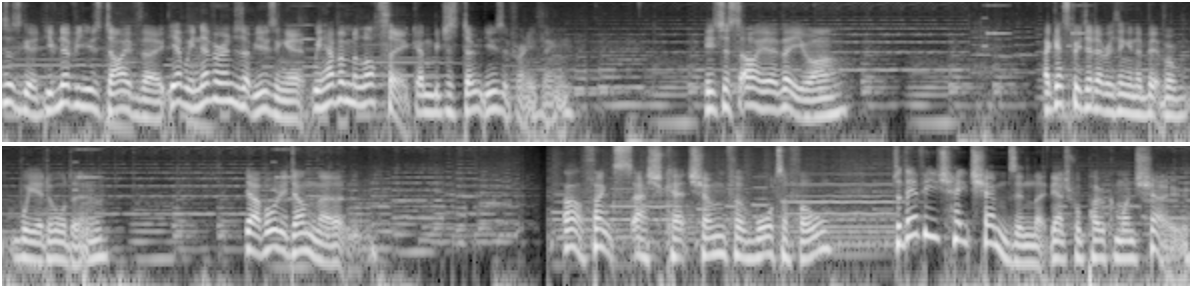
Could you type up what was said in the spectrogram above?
This is good. You've never used dive though. Yeah, we never ended up using it. We have a Milotic and we just don't use it for anything. He's just, oh yeah, there you are. I guess we did everything in a bit of a weird order. Yeah, I've already done that. Oh, thanks, Ash Ketchum, for Waterfall. Do they ever use HMs in like, the actual Pokemon show?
